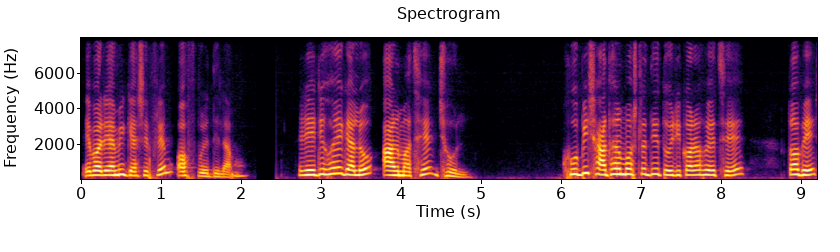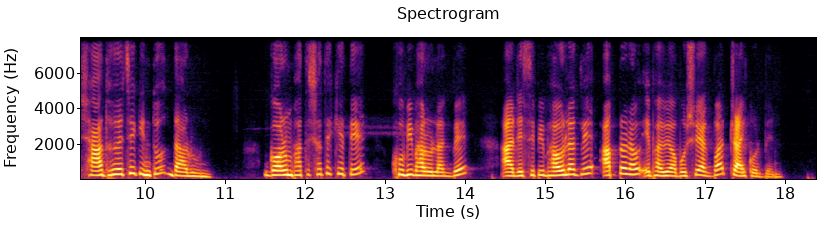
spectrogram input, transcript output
এবারে আমি গ্যাসের ফ্লেম অফ করে দিলাম। রেডি হয়ে গেল আর মাছের ঝোল। খুবই সাধারণ মশলা দিয়ে তৈরি করা হয়েছে, তবে স্বাদ হয়েছে কিন্তু দারুণ। গরম ভাতের সাথে খেতে খুবই ভালো লাগবে। আর রেসিপি ভালো লাগলে আপনারাও এভাবে অবশ্যই একবার ট্রাই করবেন।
